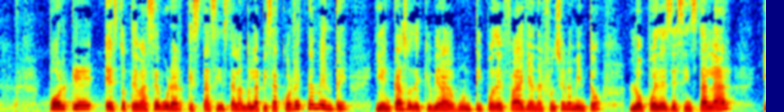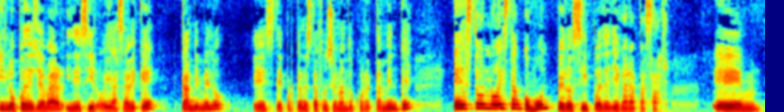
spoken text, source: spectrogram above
porque esto te va a asegurar que estás instalando la pieza correctamente y en caso de que hubiera algún tipo de falla en el funcionamiento, lo puedes desinstalar y lo puedes llevar y decir, oiga, ¿sabe qué? Cámbiemelo este, porque no está funcionando correctamente. Esto no es tan común, pero sí puede llegar a pasar. Em,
